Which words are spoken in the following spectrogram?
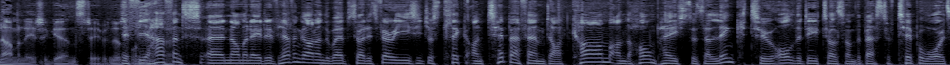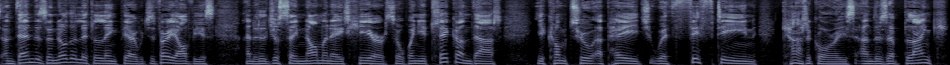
nominate again, Stephen. If you haven't uh, nominated, if you haven't gone on the website, it's very easy. Just click on tippfm.com. On the homepage, there's a link to all the details on the Best of Tipp Awards. And then there's another little link there, which is very obvious, and it'll just say nominate here. So when you click on that, you come to a page with 15 categories, and there's a blank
